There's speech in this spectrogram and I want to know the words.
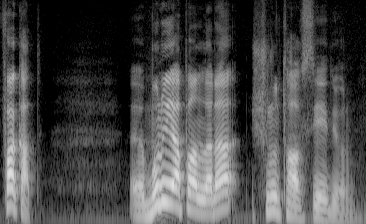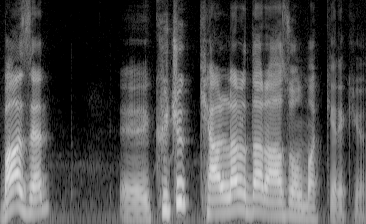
Fakat e, bunu yapanlara şunu tavsiye ediyorum. Bazen e, küçük karlara da razı olmak gerekiyor.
